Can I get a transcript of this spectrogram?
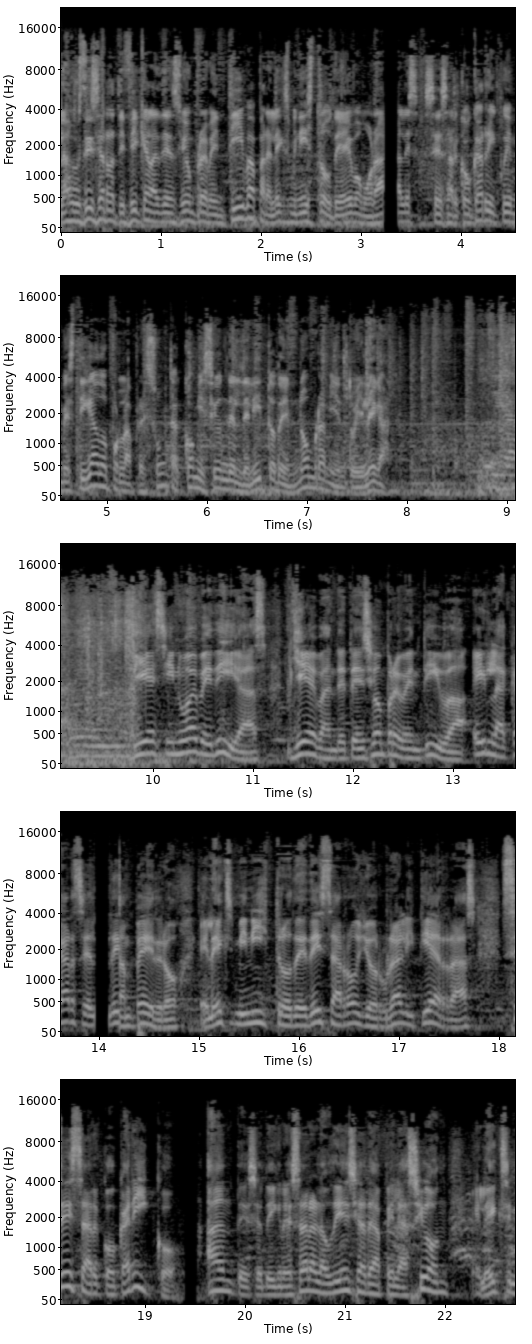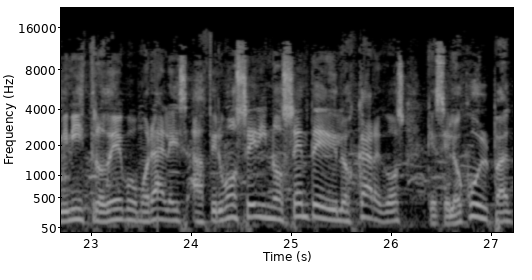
La justicia ratifica la detención preventiva para el exministro de Evo Morales, César Cocarrico, investigado por la presunta comisión del delito de nombramiento ilegal. 19 días lleva en detención preventiva en la cárcel de San Pedro el exministro de Desarrollo Rural y Tierras, César Cocarico. Antes de ingresar a la audiencia de apelación, el exministro Evo Morales afirmó ser inocente de los cargos que se lo culpan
